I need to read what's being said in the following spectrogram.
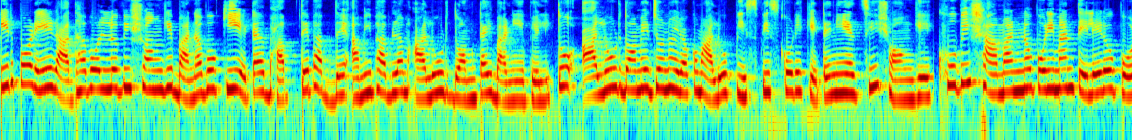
এরপরে রাধা বল্লভীর সঙ্গে বানাবো কি এটা ভাবতে ভাবতে আমি ভাবলাম আলুর দমটাই বানিয়ে ফেলি। তো আলুর দমের জন্য এরকম আলু পিস পিস করে কেটে নিয়েছি সঙ্গে খুবই সামান্য পরিমাণ তেলের ওপর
